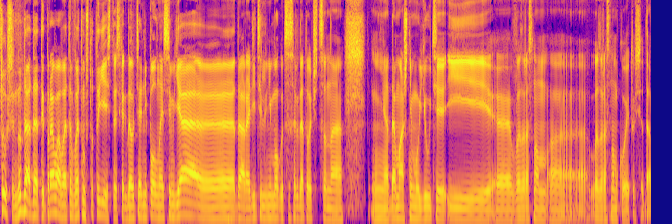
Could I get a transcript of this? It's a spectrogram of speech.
Слушай, ну да, да, ты права, в этом, в этом что-то есть. То есть, когда у тебя неполная семья, э, да, родители не могут сосредоточиться на э, домашнем уюте и э, возрастном, э, возрастном коитусе, да.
